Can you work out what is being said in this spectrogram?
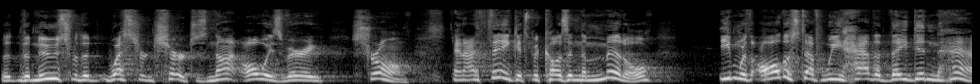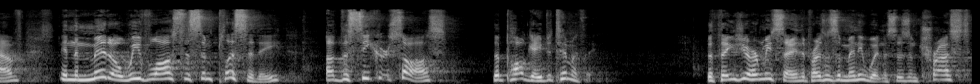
The, the news for the Western church is not always very strong. And I think it's because in the middle, even with all the stuff we have that they didn't have, in the middle, we've lost the simplicity of the secret sauce that Paul gave to Timothy. The things you heard me say in the presence of many witnesses, and trust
